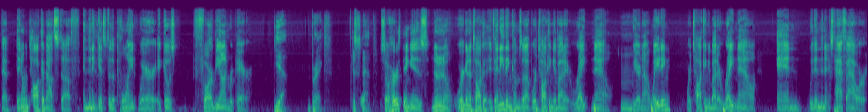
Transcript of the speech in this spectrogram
that they don't talk about stuff and then yeah. it gets to the point where it goes far beyond repair yeah breaks just so, snaps so her thing is no no no we're going to talk if anything comes up we're talking about it right now mm. we are not waiting we're talking about it right now. And within the next half hour,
